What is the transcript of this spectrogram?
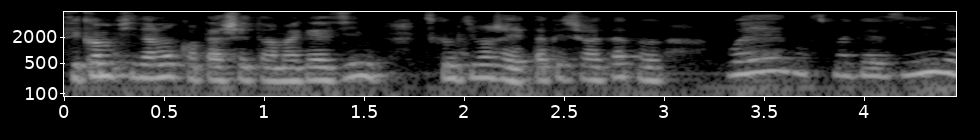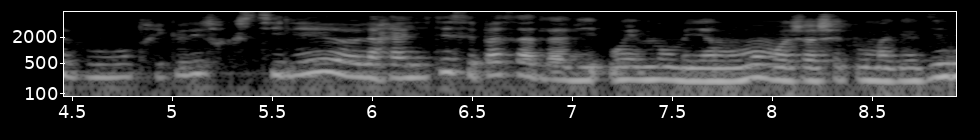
c'est comme finalement quand tu achètes un magazine, c'est comme si moi j'avais tapé sur la table, euh, ouais, dans ce magazine, vous montrez que des trucs stylés, euh, la réalité, c'est pas ça de la vie. Ouais, non, mais il y a un moment, moi j'achète mon magazine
